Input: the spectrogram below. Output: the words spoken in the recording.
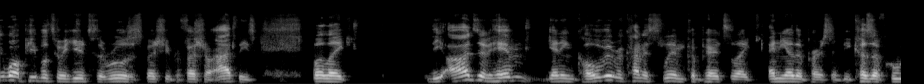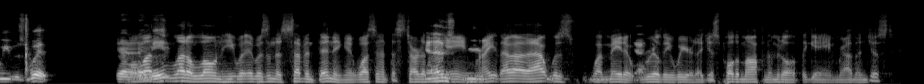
you want people to adhere to the rules, especially professional athletes. But like the odds of him getting COVID were kind of slim compared to like any other person because of who he was with. You know Well, what let, I mean? let alone he it was in the seventh inning. It wasn't at the start of Yeah, the game, weird. right? That, that was what made it Yeah. really weird. They just pulled him off in the middle of the game rather than just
